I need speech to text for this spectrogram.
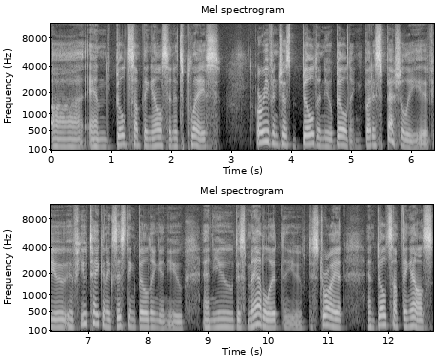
uh, and build something else in its place, or even just build a new building, but especially if you if you take an existing building and you and you dismantle it, you destroy it, and build something else,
